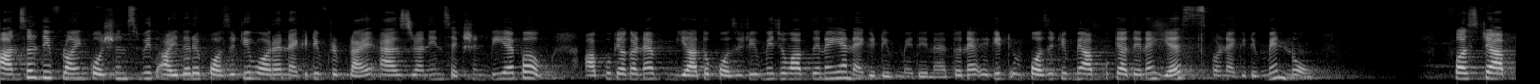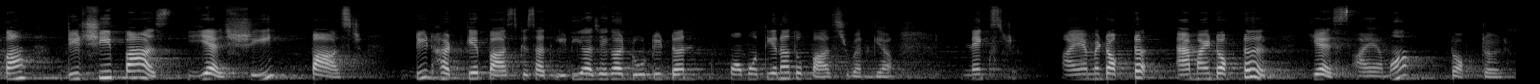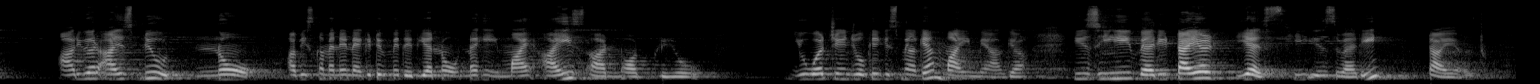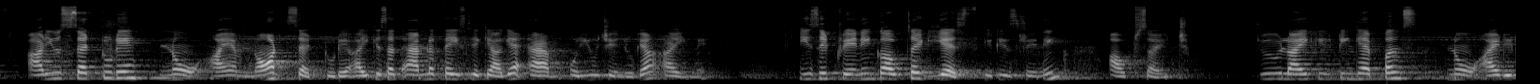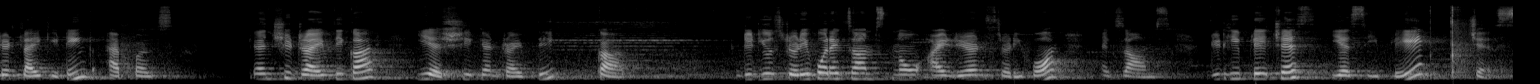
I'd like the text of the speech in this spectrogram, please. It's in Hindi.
Answer the following question with either a positive और a negative reply as done in section B above आपको क्या करना है? या तो पॉजिटिव में जवाब देना है या नेगेटिव में देना है। तो नेगेटिव पॉजिटिव में आपको क्या देना है? येस और नेगेटिव में नो फ़र्स्ट है आपका did she pass yes she passed did हट के पास के साथ ईडी आ जाएगा। डू डिड डन फॉर्म होती है ना तो पास्ट बन गया। Next I am a doctor am I doctor yes I am a doctor are your eyes blue no अब इसका मैंने नेगेटिव में दे दिया नो no, नहीं। My eyes are not blue you word change होके किसमें आ गया? माई में आ गया। Is he very tired yes he is very tired are you sad today no I am not sad today I के साथ एम लगता है इसलिए क्या आ गया? एम और यू चेंज हो गया आई में। Is it raining outside? Yes, it is raining outside. Do you like eating apples? No, I didn't like eating apples. Can she drive the car? Yes, she can drive the car. Did you study for exams? No, I didn't study for exams. Did he play chess? Yes, he played chess.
